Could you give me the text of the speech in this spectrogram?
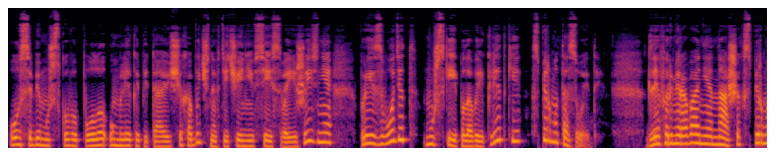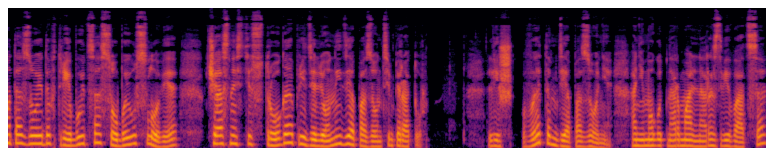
Особи мужского пола у млекопитающих обычно в течение всей своей жизни производят мужские половые клетки сперматозоиды. Для формирования наших сперматозоидов требуются особые условия, в частности, строго определенный диапазон температур. Лишь в этом диапазоне они могут нормально развиваться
